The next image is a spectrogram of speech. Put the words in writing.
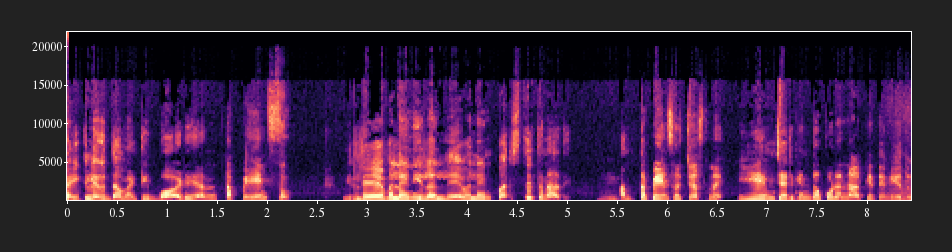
పైకి లేగుద్దామంటే ఈ బాడీ అంత పెయిన్స్ లేవలేని ఇలా లేవలేని పరిస్థితి నాది. అంత పెయిన్స్ వచ్చేస్తున్నాయి. ఏం జరిగిందో కూడా నాకే తెలియదు.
